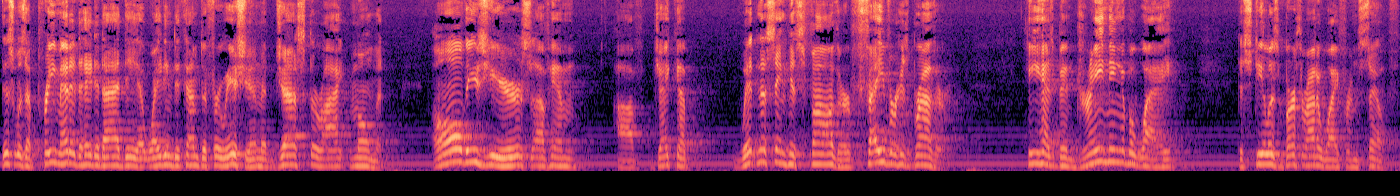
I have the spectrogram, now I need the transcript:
This was a premeditated idea waiting to come to fruition at just the right moment. All these years of him, of Jacob witnessing his father favor his brother, he has been dreaming of a way to steal his birthright away for himself.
